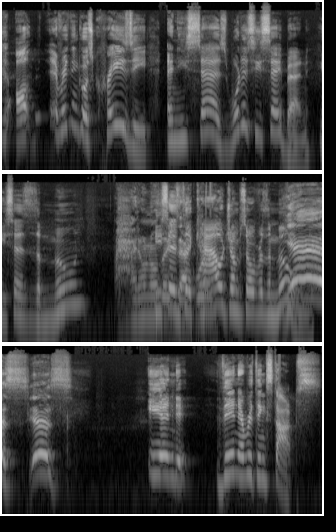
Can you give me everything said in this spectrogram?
yeah. All everything goes crazy, and he says, "What does he say, Ben?" He says, "The moon." I don't know. He the says the word. cow jumps over the moon. Yes, yes. And then everything stops.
